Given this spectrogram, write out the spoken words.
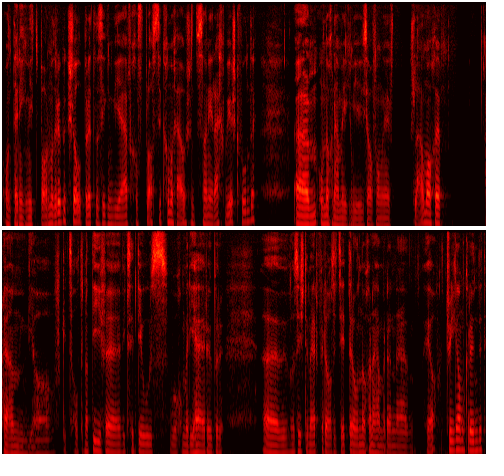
und dann irgendwie ein paar Mal drüber gestolpert, dass irgendwie einfach auf Plastik kaufst. Und das habe ich recht wüst gefunden. Ähm, und dann haben wir irgendwie uns angefangen schlau machen. Ähm, ja, gibt es Alternativen? Wie sehen die aus? Wo kommen die her? Über, äh, was ist der Markt für das? Etc. Und dann haben wir dann äh, ja, Trigam gegründet.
